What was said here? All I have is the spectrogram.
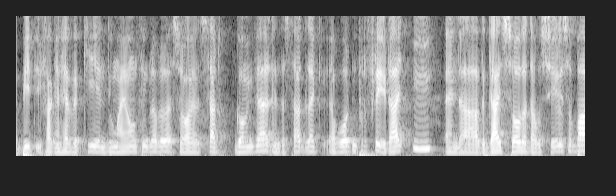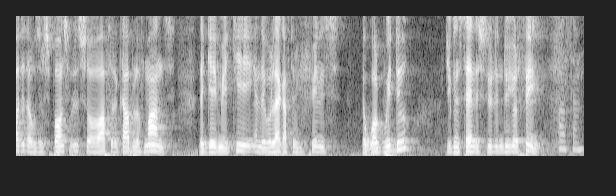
a bit, if I can have a key and do my own thing, blah blah blah. So I start going there and I start like uh, working for free, right? Mhm. And uh, the guys saw that I was serious about it. I was responsible. So after a couple of months, they gave me a key and they were like, after you finish the work we do, you can stay in the studio and do your thing. Awesome.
